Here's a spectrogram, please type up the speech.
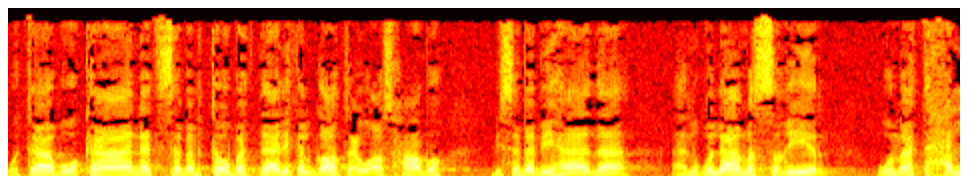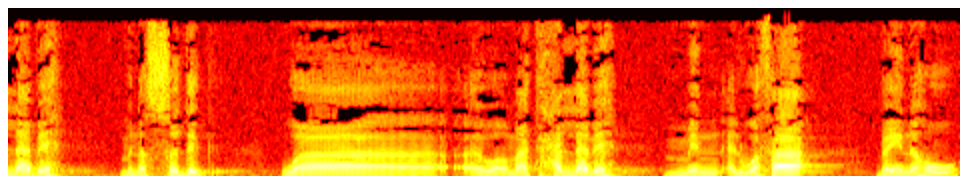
وتابوا وكانت سبب توبة ذلك القاطع وأصحابه بسبب هذا الغلام الصغير وما تحلى به من الصدق وما تحلى به من الوفاء بينه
